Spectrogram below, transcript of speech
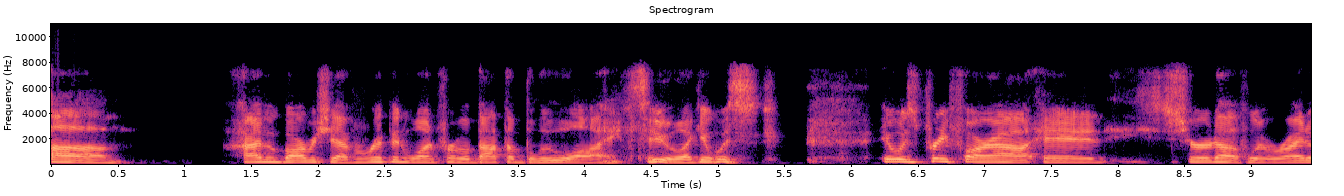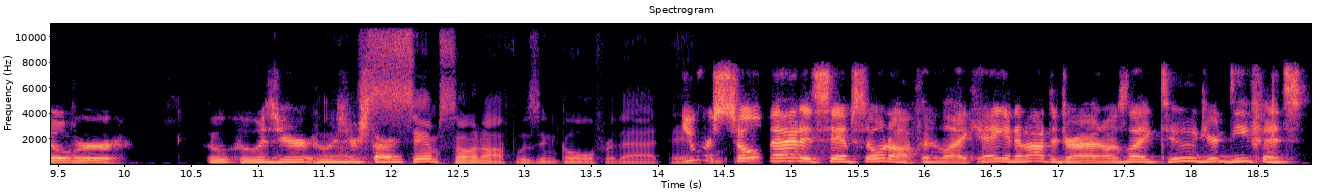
Um, Ivan Barbashev ripping one from about the blue line too. Like it was, it was pretty far out, and sure enough, went right over. Who who is your who is your starter? Samsonov was in goal for that. You were so mad at Samsonov and like hanging him out to dry, and I was like, dude, your defense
